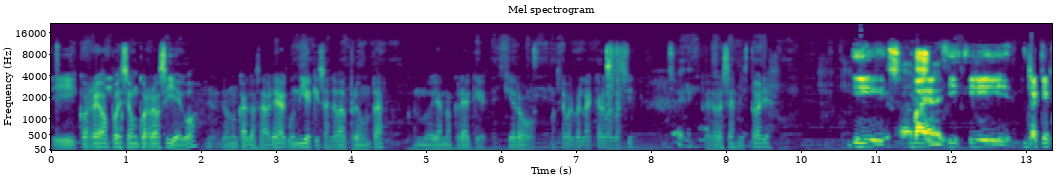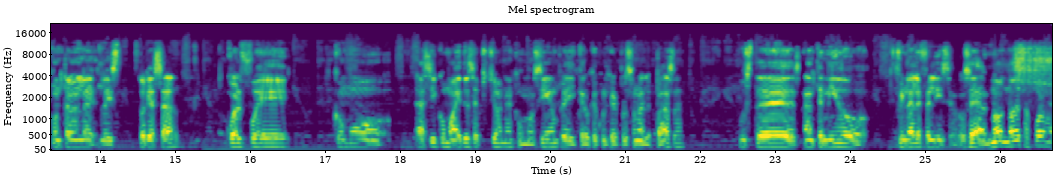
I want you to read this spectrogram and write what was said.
Y correo, pues un correo sí llegó, yo nunca lo sabré. Algún día quizás le voy a preguntar, cuando ella no crea que quiero, no sé, volverla a cargo o algo así. Sí. Pero esa es mi historia. Y vaya, y, y ya que contaron la, la historia sad, ¿cuál fue como, así como hay decepciones, como siempre, y creo que a cualquier persona le pasa, ustedes han tenido finales felices? O sea, no, no de esa forma,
